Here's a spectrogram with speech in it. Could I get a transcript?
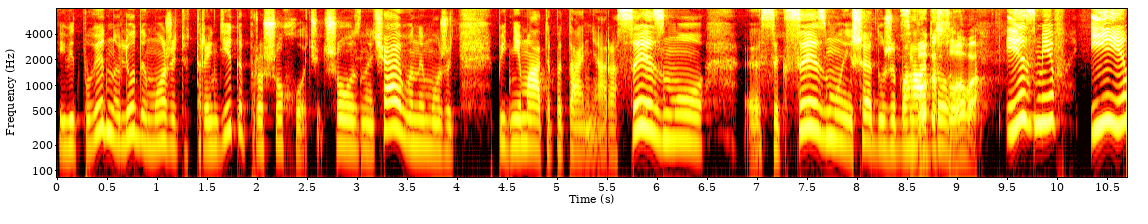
і відповідно люди можуть трендіти про що хочуть. Що означає, вони можуть піднімати питання расизму, е, сексизму і ще дуже багато слова. ізмів. І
